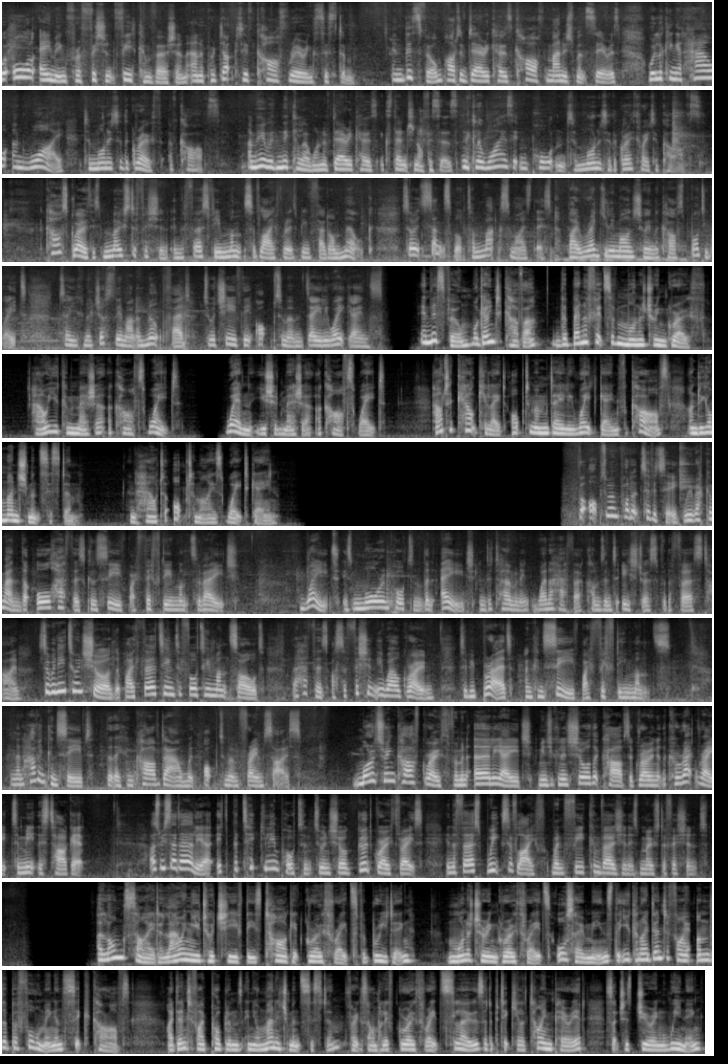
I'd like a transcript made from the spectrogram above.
We're all aiming for efficient feed conversion and a productive calf rearing system. In this film, part of DairyCo's calf management series, we're looking at how and why to monitor the growth of calves. I'm here with Nicola, one of DairyCo's extension officers. Nicola, why is it important to monitor the growth rate of calves? Calf's growth is most efficient in the first few months of life when it's been fed on milk. So it's sensible to maximise this by regularly monitoring the calf's body weight so you can adjust the amount of milk fed to achieve the optimum daily weight gains. In this film, we're going to cover the benefits of monitoring growth, how you can measure a calf's weight, when you should measure a calf's weight, how to calculate optimum daily weight gain for calves under your management system and how to optimise weight gain. For optimum productivity, we recommend that all heifers conceive by 15 months of age. Weight is more important than age in determining when a heifer comes into estrus for the first time. So we need to ensure that by 13 to 14 months old, the heifers are sufficiently well grown to be bred and conceive by 15 months and then having conceived that they can calve down with optimum frame size. Monitoring calf growth from an early age means you can ensure that calves are growing at the correct rate to meet this target. As we said earlier, it's particularly important to ensure good growth rates in the first weeks of life when feed conversion is most efficient. Alongside allowing you to achieve these target growth rates for breeding, Monitoring growth rates also means that you can identify underperforming and sick calves, identify problems in your management system, for example, if growth rate slows at a particular time period, such as during weaning,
